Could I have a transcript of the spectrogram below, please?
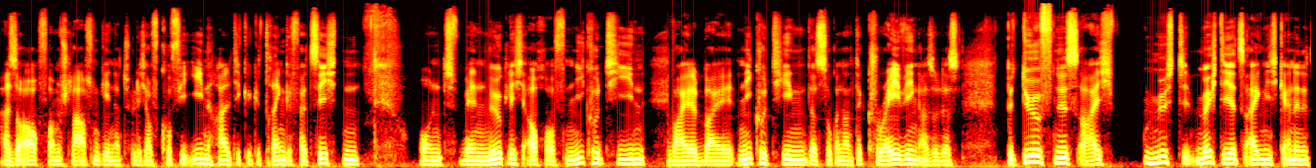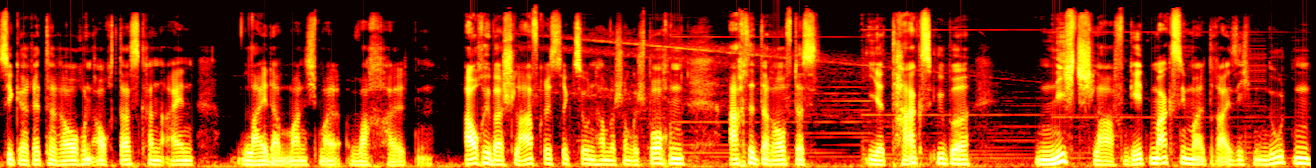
also auch vorm Schlafengehen natürlich auf koffeinhaltige Getränke verzichten und wenn möglich auch auf Nikotin, weil bei Nikotin das sogenannte Craving, also das Bedürfnis, ah, ich müsste, möchte jetzt eigentlich gerne eine Zigarette rauchen, auch das kann einen leider manchmal wach halten. Auch über Schlafrestriktionen haben wir schon gesprochen. Achtet darauf, dass ihr tagsüber nicht schlafen geht, maximal 30 Minuten.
